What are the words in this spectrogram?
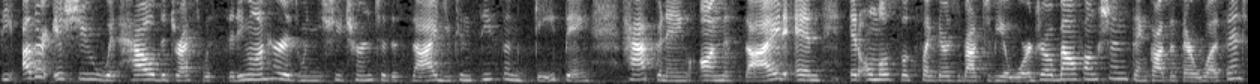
The other issue with how the dress was sitting on her is when she turned to the side, you can see some gaping happening on the side and it almost looks like there's about to be a wardrobe malfunction. Thank God that there wasn't.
